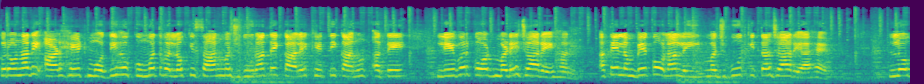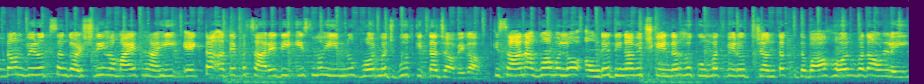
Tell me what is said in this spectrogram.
ਕਰੋਨਾ ਦੀ ਆੜ ਹੇਠ ਮੋਦੀ ਹਕੂਮਤ ਵੱਲੋਂ ਕਿਸਾਨ ਮਜ਼ਦੂਰਾਂ ਤੇ ਕਾਲੇ ਖੇਤੀ ਕਾਨੂੰਨ ਅਤੇ ਲੇਬਰ ਕੋਡ ਮੜੇ ਜਾ ਰਹੇ ਹਨ ਅਤੇ ਲੰਬੇ ਘੋਲਾਂ ਲਈ ਮਜ਼ਬੂਤ ਕੀਤਾ ਜਾ ਰਿਹਾ ਹੈ। ਲੋਕਡਾਊਨ ਵਿਰੁੱਧ ਸੰਘਰਸ਼ ਦੀ ਹਮਾਇਤ ਰਾਹੀਂ ਏਕਤਾ ਅਤੇ ਪਸਾਰੇ ਦੀ ਇਸ ਮੁਹਿੰਮ ਨੂੰ ਹੋਰ ਮਜ਼ਬੂਤ ਕੀਤਾ ਜਾਵੇਗਾ। ਕਿਸਾਨ ਆਗੂਆਂ ਵੱਲੋਂ ਆਉਂਦੇ ਦਿਨਾਂ ਵਿੱਚ ਕੇਂਦਰ ਹਕੂਮਤ ਵਿਰੁੱਧ ਜਨਤਕ ਦਬਾਅ ਹੋਰ ਵਧਾਉਣ ਲਈ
